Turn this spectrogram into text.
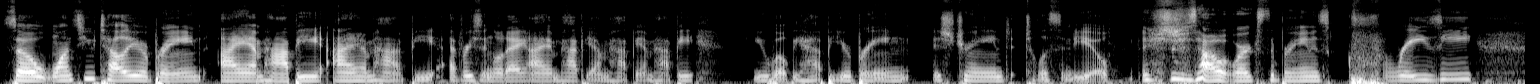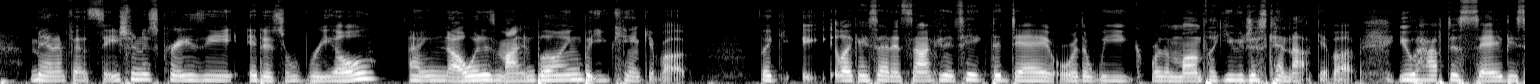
So once you tell your brain i am happy i am happy every single day i am happy i'm happy i'm happy you will be happy. Your brain is trained to listen to you. It's just how it works. The brain is crazy. Manifestation is crazy. It is real. I know it is mind-blowing but you can't give up like like I said, it's not going to take the day or the week or the month. Like you just cannot give up. You have to say these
